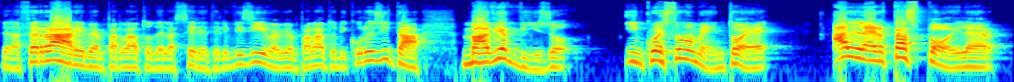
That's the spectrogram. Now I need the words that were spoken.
della Ferrari, abbiamo parlato della serie televisiva, abbiamo parlato di curiosità, ma vi avviso, in questo momento è allerta spoiler.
